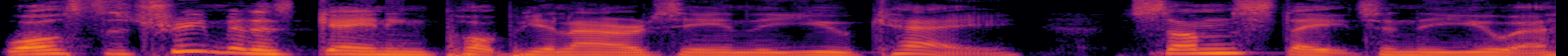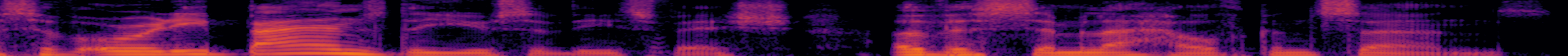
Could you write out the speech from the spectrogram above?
Whilst the treatment is gaining popularity in the UK, some states in the US have already banned the use of these fish over similar health concerns.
